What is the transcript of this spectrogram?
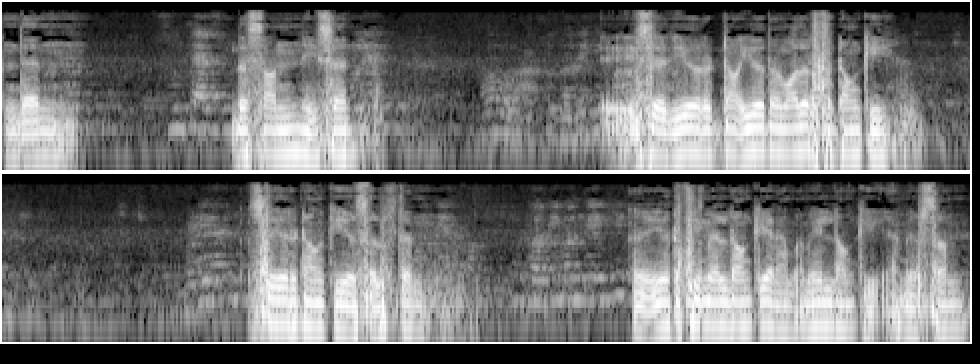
And then the son, he said, he said, you're, don- you're the mother of a donkey. So you're a donkey yourself then. Uh, you're a female donkey and I'm a male donkey. I'm your son.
